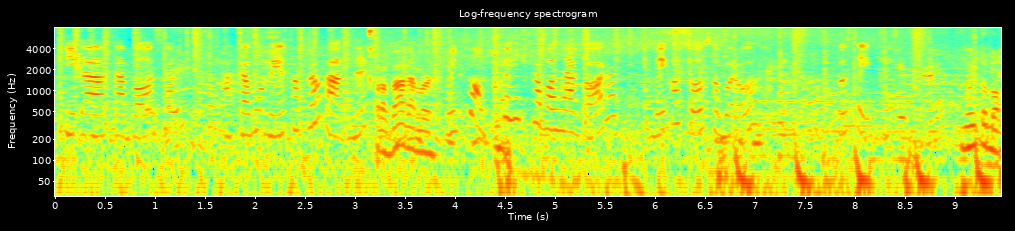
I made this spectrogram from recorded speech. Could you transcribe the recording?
Aqui da, da Bósnia, até o momento, aprovado, né? Aprovado, amor? Muito bom. Tudo que a gente provou até agora, bem gostoso, saboroso. Gostei. Muito bom.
